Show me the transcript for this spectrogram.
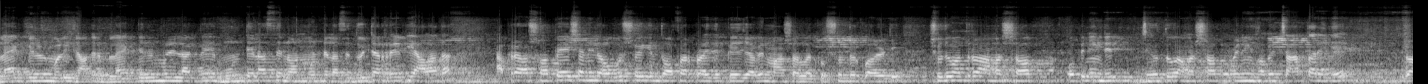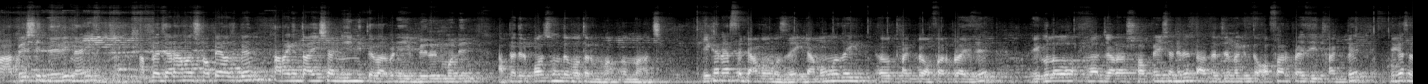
ব্ল্যাক বেলুন মলি, যাদের ব্ল্যাক বেলুন মলি লাগবে মুন্টেল আছে নন মুন্টেল আছে, দুইটার রেটই আলাদা। আপনারা শপে এসে নিলে অবশ্যই কিন্তু অফার প্রাইজে পেয়ে যাবেন মার্শাল্লাহ খুব সুন্দর কোয়ালিটি শুধুমাত্র আমার শপ ওপেনিং ডেট যেহেতু আমার শপ ওপেনিং হবে চার তারিখে তো বেশি দেরি নাই। আপনারা যারা আমার শপে আসবেন, তারা কিন্তু আইসা নিয়ে নিতে পারবেন এই বেলুন মলি। আপনাদের পছন্দ মতন মাছ। এখানে আছে ডাবো মোজাইক। ডাবো মোজাইক থাকবে অফার প্রাইজে এগুলো যারা শপে এসে নেবেন, তাদের জন্য কিন্তু অফার প্রাইজই থাকবে। ঠিক আছে?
